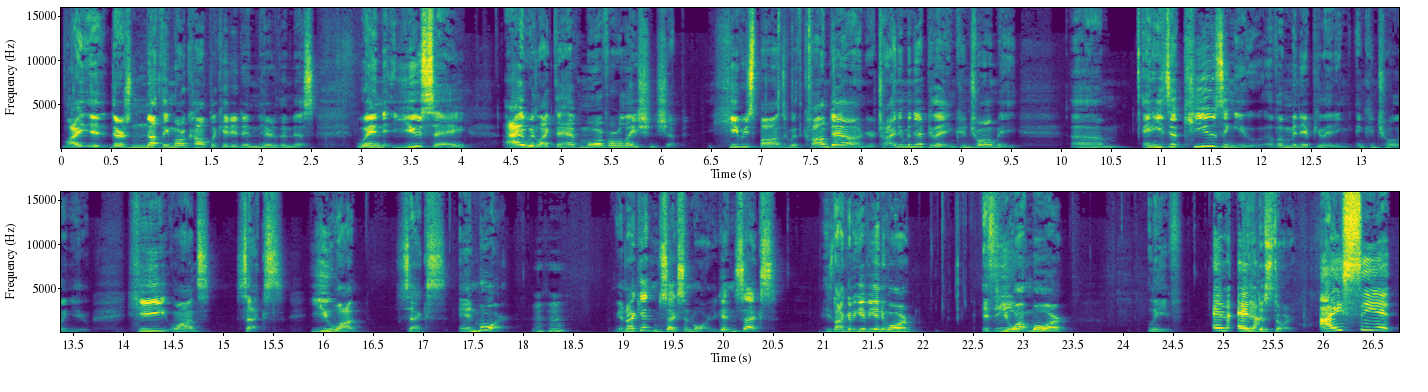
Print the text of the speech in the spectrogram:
Why? It, there's nothing more complicated in here than this. When you say, "I would like to have more of a relationship," he responds with, "Calm down. You're trying to manipulate and control me." Um, and he's accusing you of a manipulating and controlling you. He wants sex. You want sex and more. Mm-hmm. You're not getting sex and more. You're getting sex. He's not going to give you any more. If See? you want more, leave. And and End of story. I see it.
